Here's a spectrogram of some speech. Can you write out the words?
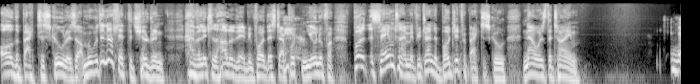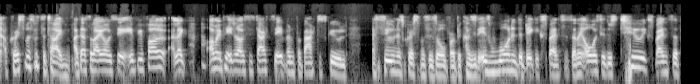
all the back to school is. I mean, would they not let the children have a little holiday before they start putting uniform? But at the same time, if you're trying to budget for back to school, now is the time. No, Christmas was the time. That's what I always say. If you follow, like on my page, I always say start saving for back to school as soon as Christmas is over because it is one of the big expenses. And I always say there's two expensive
